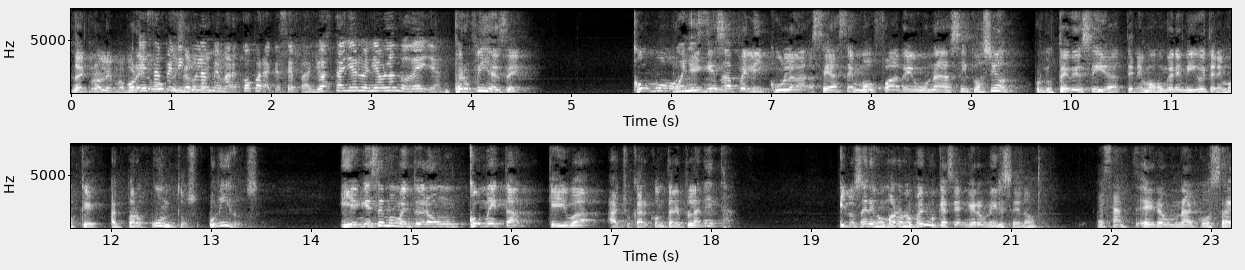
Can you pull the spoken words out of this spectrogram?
No hay problema. Por ahí lo Esa película me marcó para que sepa. Yo hasta ayer venía hablando de ella. Pero fíjese, cómo Buenísima. en esa película se hace mofa de una situación. Porque usted decía, tenemos un enemigo y tenemos que actuar juntos, unidos. Y en ese momento era un cometa que iba a chocar contra el planeta. Y los seres humanos lo mismo que hacían era unirse, ¿no? Exacto. Era una cosa.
